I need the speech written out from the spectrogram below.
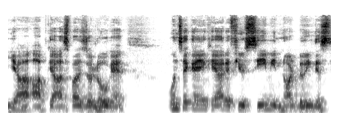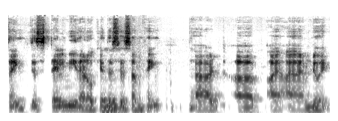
या आपके आसपास जो लोग हैं उनसे कहें कि यार if you see me not doing this thing just tell me that okay this is something that I I am doing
